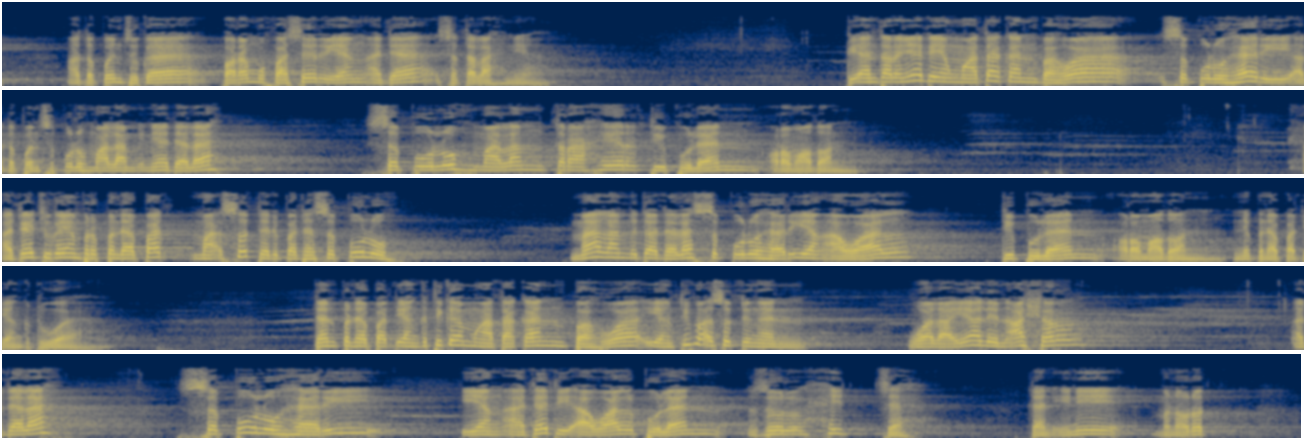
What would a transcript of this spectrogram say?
ataupun juga para mufassir yang ada setelahnya. Di antaranya ada yang mengatakan bahwa 10 hari ataupun 10 malam ini adalah 10 malam terakhir di bulan Ramadan. Ada juga yang berpendapat maksud daripada 10 malam itu adalah 10 hari yang awal di bulan Ramadan. Ini pendapat yang kedua. Dan pendapat yang ketiga mengatakan bahwa yang dimaksud dengan walayalin ashar adalah sepuluh hari yang ada di awal bulan Zulhijjah. Dan ini menurut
